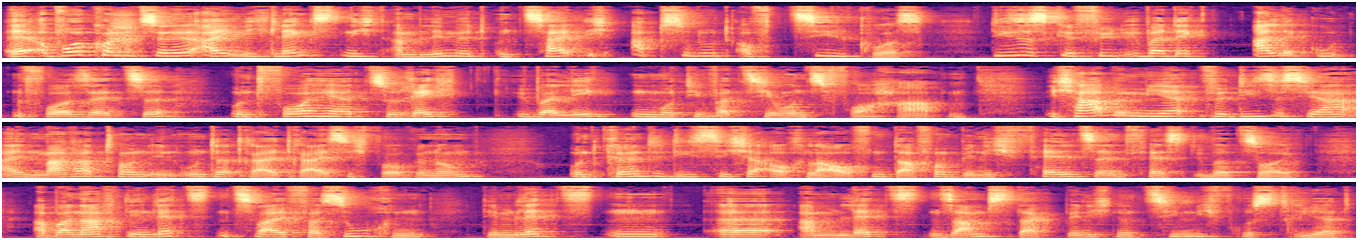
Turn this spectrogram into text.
Äh, obwohl konditionell eigentlich längst nicht am Limit und zeitlich absolut auf Zielkurs. Dieses Gefühl überdeckt alle guten Vorsätze und vorher zurecht überlegten Motivationsvorhaben. Ich habe mir für dieses Jahr einen Marathon in unter 3,30 vorgenommen und könnte dies sicher auch laufen, davon bin ich felsenfest überzeugt. Aber nach den letzten zwei Versuchen, dem letzten, äh, am letzten Samstag, bin ich nun ziemlich frustriert.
